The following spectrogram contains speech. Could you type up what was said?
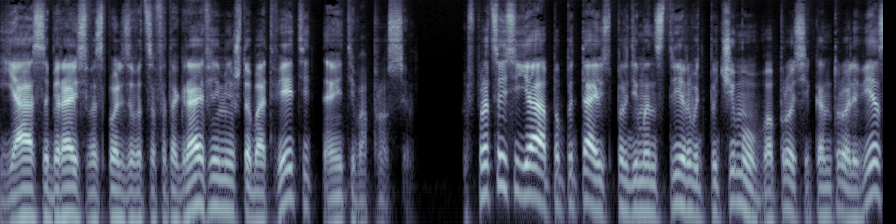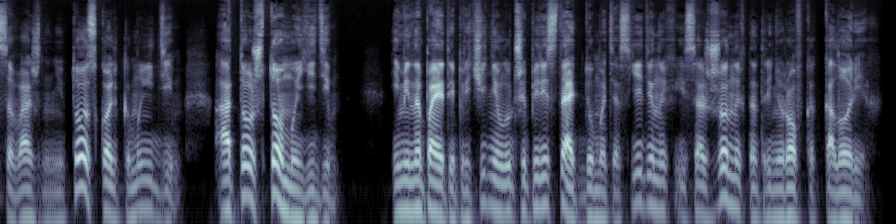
Я собираюсь воспользоваться фотографиями, чтобы ответить на эти вопросы. В процессе я попытаюсь продемонстрировать, почему в вопросе контроля веса важно не то, сколько мы едим, а то, что мы едим. Именно по этой причине лучше перестать думать о съеденных и сожженных на тренировках калориях.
